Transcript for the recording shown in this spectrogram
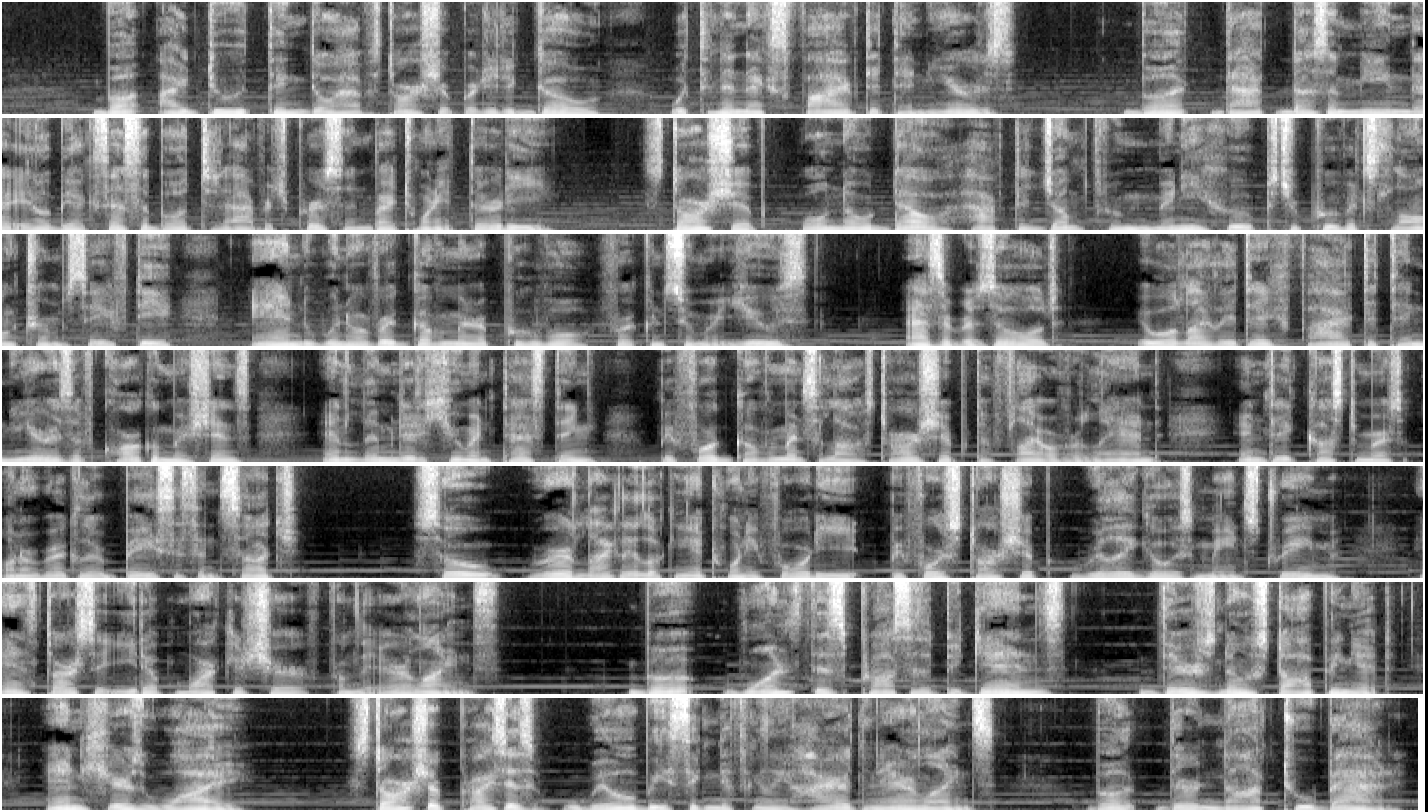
but I do think they'll have Starship ready to go within the next 5 to 10 years. But that doesn't mean that it'll be accessible to the average person by 2030. Starship will no doubt have to jump through many hoops to prove its long-term safety and win over government approval for consumer use. As a result, it will likely take 5 to 10 years of cargo missions and limited human testing before governments allow Starship to fly over land and take customers on a regular basis and such. So we're likely looking at 2040 before Starship really goes mainstream and starts to eat up market share from the airlines. But once this process begins, there's no stopping it, and here's why. Starship prices will be significantly higher than airlines, but they're not too bad.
